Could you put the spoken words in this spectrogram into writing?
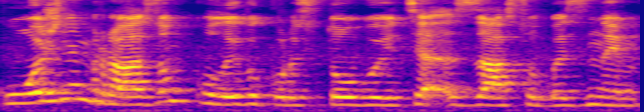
кожним разом, коли використовуються засоби з ним.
